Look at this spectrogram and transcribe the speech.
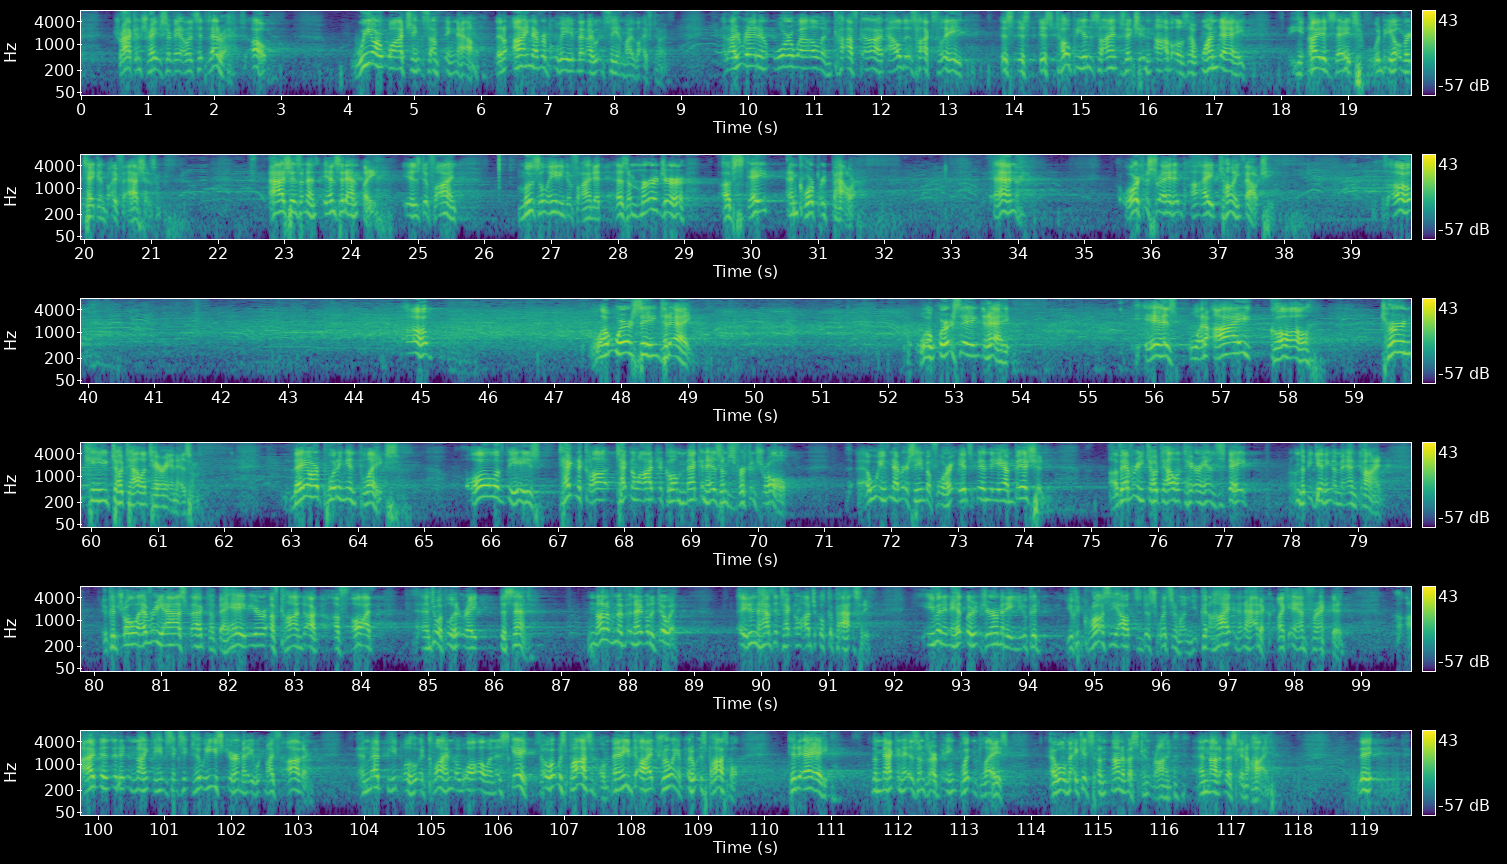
track and trace surveillance, etc. So, oh, we are watching something now that I never believed that I would see in my lifetime. And I read in Orwell and Kafka and Aldous Huxley this, this dystopian science fiction novels that one day the United States would be overtaken by fascism. Fascism, incidentally, is defined, Mussolini defined it as a merger of state and corporate power. And orchestrated by Tony Fauci. So, oh, what we're seeing today, what we're seeing today is what I call turnkey totalitarianism. They are putting in place all of these technical, technological mechanisms for control uh, we've never seen before. It's been the ambition of every totalitarian state from the beginning of mankind to control every aspect of behavior, of conduct, of thought, and to obliterate dissent. None of them have been able to do it. They didn't have the technological capacity. Even in Hitler's Germany, you could you could cross the Alps into Switzerland. You can hide in an attic like Anne Frank did. I visited in 1962 East Germany with my father and met people who had climbed the wall and escaped. So it was possible. Many died doing it, but it was possible. Today, the mechanisms are being put in place that will make it so none of us can run and none of us can hide. The,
